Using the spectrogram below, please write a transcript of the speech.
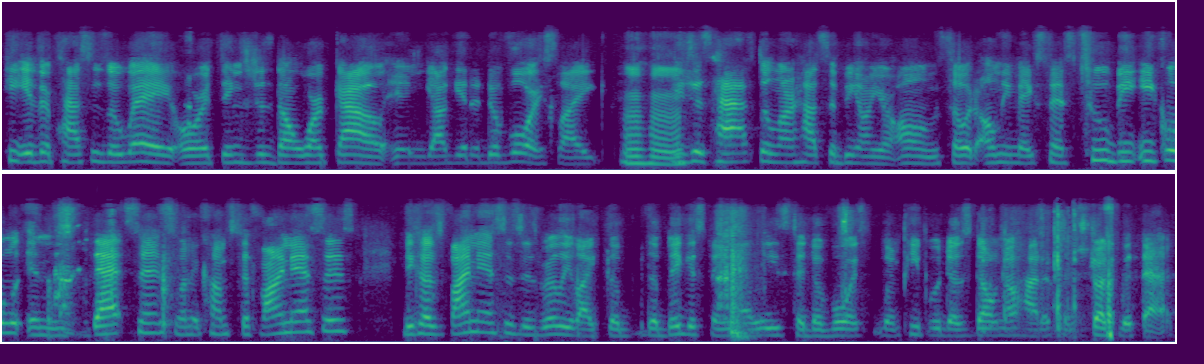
he either passes away or things just don't work out and y'all get a divorce. Like Mhm. you just have to learn how to be on your own. So it only makes sense to be equal in that sense when it comes to finances because finances is really like the the biggest thing that leads to divorce when people just don't know how to construct with that.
